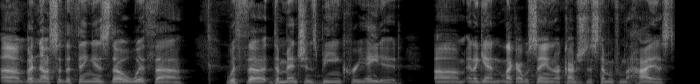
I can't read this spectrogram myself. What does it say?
Um, but no. So the thing is, though, with uh, with the dimensions being created, um, and again, like I was saying, our consciousness stemming from the highest.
